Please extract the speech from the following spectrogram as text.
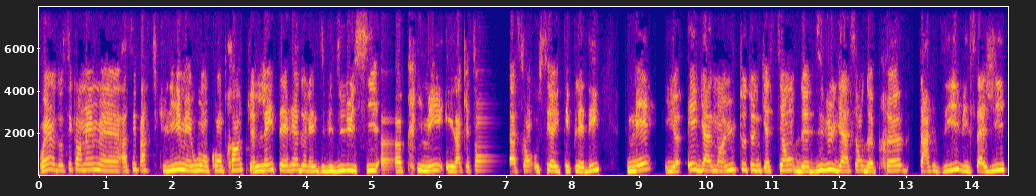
Oui, un dossier quand même euh, assez particulier, mais où on comprend que l'intérêt de l'individu ici a primé et la question aussi a été plaidée. Mais il y a également eu toute une question de divulgation de preuves tardives. Il s'agit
